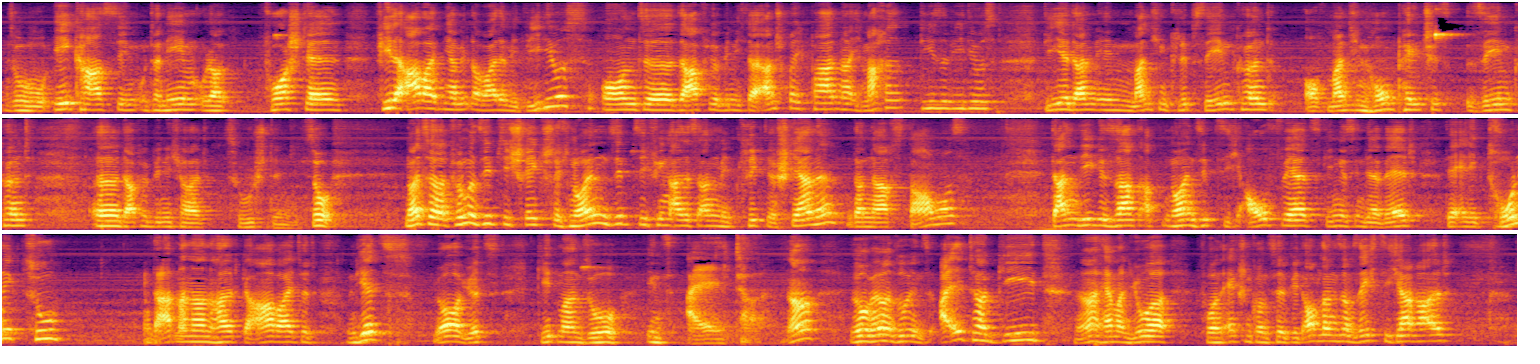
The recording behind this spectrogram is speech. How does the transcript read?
so E-Casting, Unternehmen oder vorstellen. Viele arbeiten ja mittlerweile mit Videos und äh, dafür bin ich der Ansprechpartner. Ich mache diese Videos, die ihr dann in manchen Clips sehen könnt auf manchen Homepages sehen könnt. Äh, dafür bin ich halt zuständig. So, 1975-79 fing alles an mit Krieg der Sterne, danach Star Wars. Dann, wie gesagt, ab 79 aufwärts ging es in der Welt der Elektronik zu. Da hat man dann halt gearbeitet. Und jetzt, ja, jetzt geht man so ins Alter. Na? So, wenn man so ins Alter geht, na, Hermann Joa von Action Concept wird auch langsam 60 Jahre alt.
